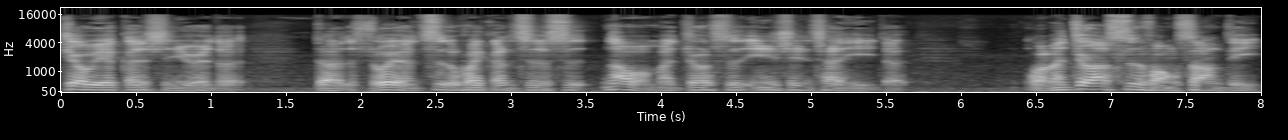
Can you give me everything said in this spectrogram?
旧约跟新约的。的所有智慧跟知识，那我们就是因信称义的，我们就要侍奉上帝。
